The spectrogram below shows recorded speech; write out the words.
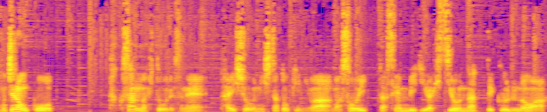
もちろん、こう、たくさんの人をですね、対象にしたときには、まあ、そういった線引きが必要になってくるのは、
